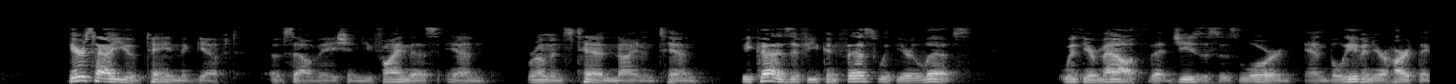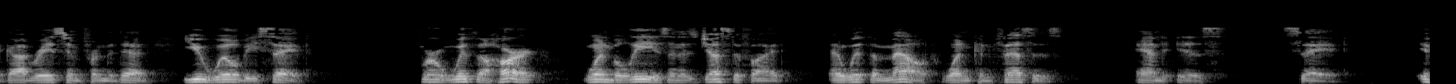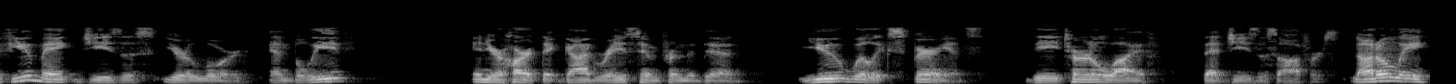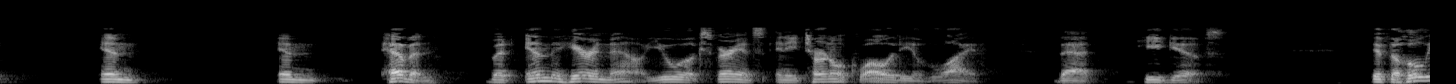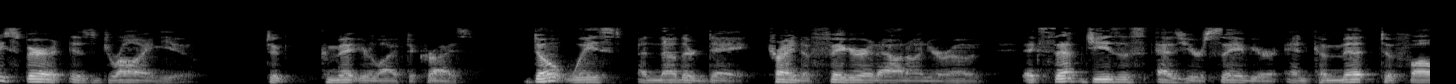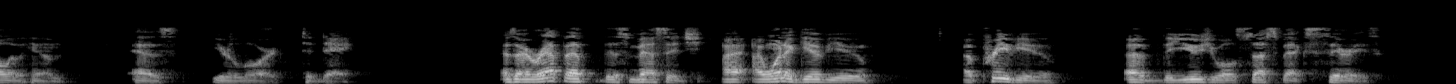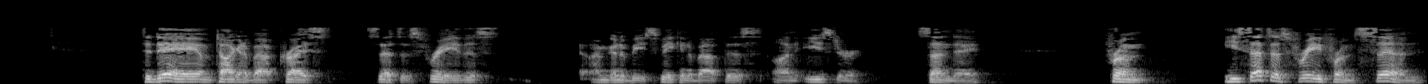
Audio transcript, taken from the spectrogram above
Here's how you obtain the gift of salvation. You find this in Romans 10, 9 and 10. Because if you confess with your lips, with your mouth that Jesus is Lord and believe in your heart that God raised him from the dead, you will be saved. For with the heart one believes and is justified, and with the mouth one confesses and is saved. If you make Jesus your Lord and believe in your heart that God raised him from the dead, you will experience the eternal life that Jesus offers. Not only in, in heaven, but in the here and now, you will experience an eternal quality of life that he gives. If the Holy Spirit is drawing you to commit your life to Christ, don't waste another day trying to figure it out on your own. Accept Jesus as your Savior and commit to follow Him as your Lord today. As I wrap up this message, I, I want to give you a preview of the usual suspects series. Today I'm talking about Christ sets us free. This, I'm going to be speaking about this on Easter Sunday from, he sets us free from sin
